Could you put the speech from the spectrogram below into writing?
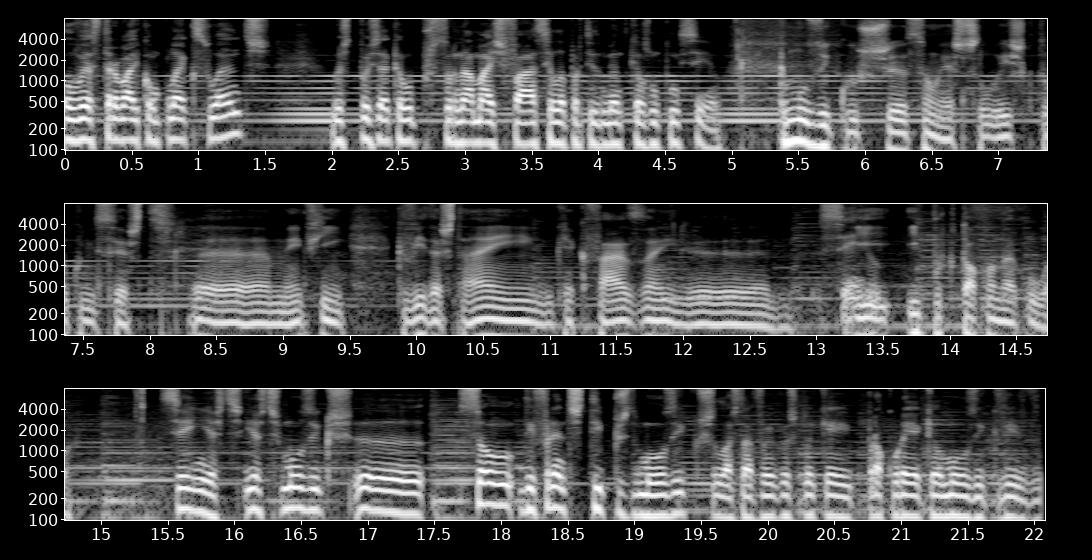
houve esse trabalho complexo antes, mas depois acabou por se tornar mais fácil a partir do momento que eles me conheciam. Que músicos eh, são estes, Luís, que tu conheceste? Uh, enfim, que vidas têm, o que é que fazem uh, Sim. E, e porque tocam na rua? Sim, estes, estes músicos uh, são diferentes tipos de músicos. Lá está, foi o que eu expliquei. Procurei aquele músico que vive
